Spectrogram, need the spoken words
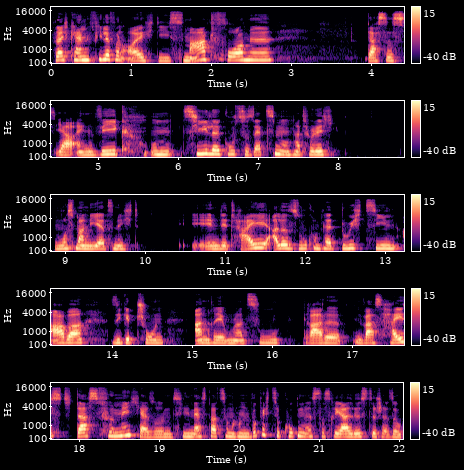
Vielleicht kennen viele von euch die Smart-Formel. Das ist ja ein Weg, um Ziele gut zu setzen und natürlich muss man die jetzt nicht in Detail alles so komplett durchziehen, aber sie gibt schon Anregungen dazu, gerade was heißt das für mich, also ein Ziel messbar zu machen, wirklich zu gucken, ist das realistisch, also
